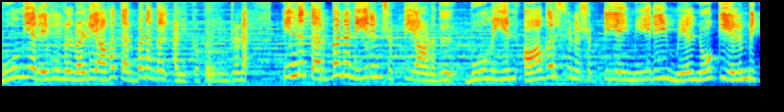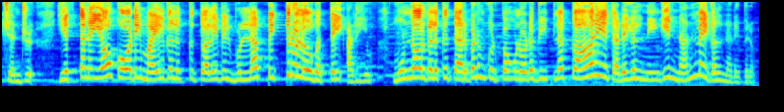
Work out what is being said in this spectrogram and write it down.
பூமிய ரேகைகள் வழியாக தர்ப்பணங்கள் அளிக்கப்படுகின்றன. இந்த தர்ப்பண நீரின் சக்தியானது பூமியின் ஆகர்ஷண சக்தியை மீறி மேல் நோக்கி எழும்பிச் சென்று எத்தனையோ கோடி மைல்களுக்கு தொலைவில் உள்ள பித்ருலோகத்தை அடையும். முன்னோர்களுக்கு தர்ப்பணம் கொடுப்பவங்களோட வீட்டில் காரிய தடைகள் நீங்கி நன்மைகள் நடைபெறும்.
